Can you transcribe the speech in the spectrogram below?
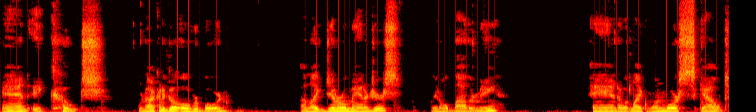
and a coach. We're not going to go overboard. I like general managers. They don't bother me. And I would like one more scout.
